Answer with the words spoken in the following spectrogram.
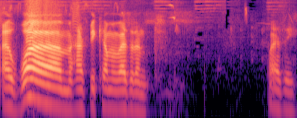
A worm has become a resident. Where is he?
